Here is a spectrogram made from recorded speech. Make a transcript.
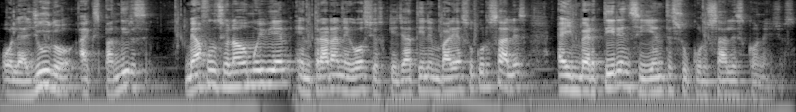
o le ayudo a expandirse. Me ha funcionado muy bien entrar a negocios que ya tienen varias sucursales e invertir en siguientes sucursales con ellos.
